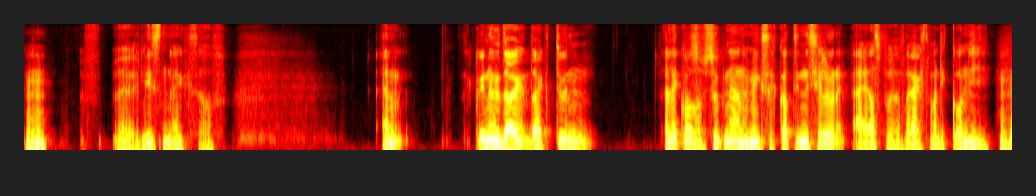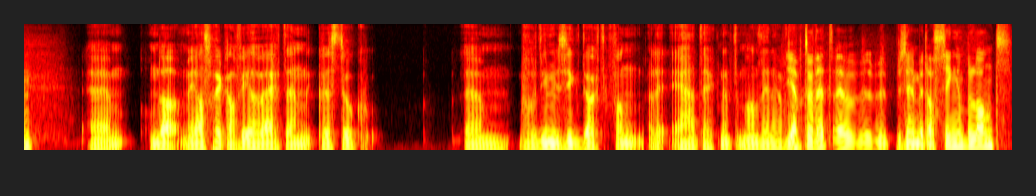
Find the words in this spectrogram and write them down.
Mhm. uh, releasen, denk ik zelf. En ik weet nog dat, ik- dat ik toen... ik was op zoek naar een mixer. Ik had initieel ook aan Jasper gevraagd, maar die kon niet. Mhm. Ehm, omdat met Jasper ik al veel gewerkt en ik wist ook... ehm, voor die muziek dacht ik van... Allee, hij gaat de geknipte man zijn daarvoor. Je hebt er net, hè, we zijn bij dat zingen beland.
